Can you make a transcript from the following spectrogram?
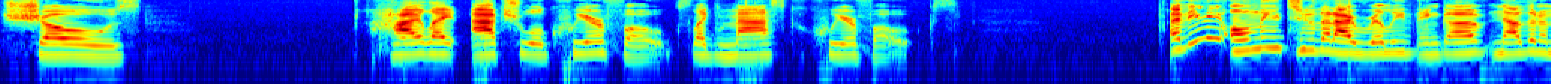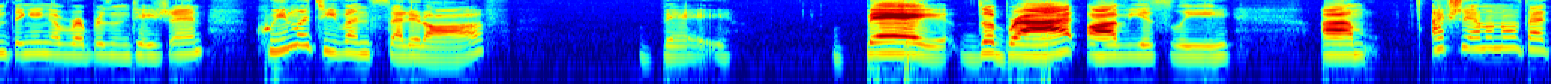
shows highlight actual queer folks, like masc queer folks. I think the only two that I really think of, now that I'm thinking of representation, Queen Latifah and Set It Off, Bay. Bay, the brat, obviously. Um, actually, I don't know if that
